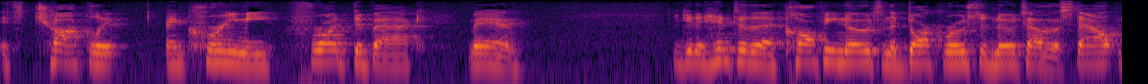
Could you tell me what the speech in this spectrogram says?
it's chocolate and creamy front to back. Man, you get a hint of the coffee notes and the dark roasted notes out of the stout.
